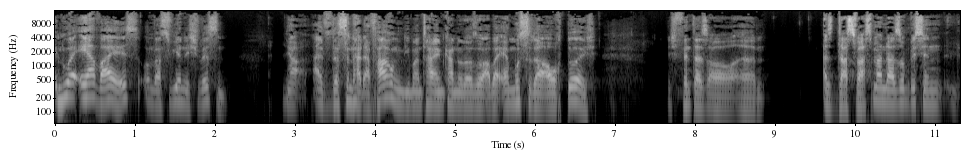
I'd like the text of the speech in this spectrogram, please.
nur er weiß und was wir nicht wissen. Ja, also das sind halt Erfahrungen, die man teilen kann oder so, aber er musste da auch durch. ich finde das auch, ähm, also das, was man da so ein bisschen,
